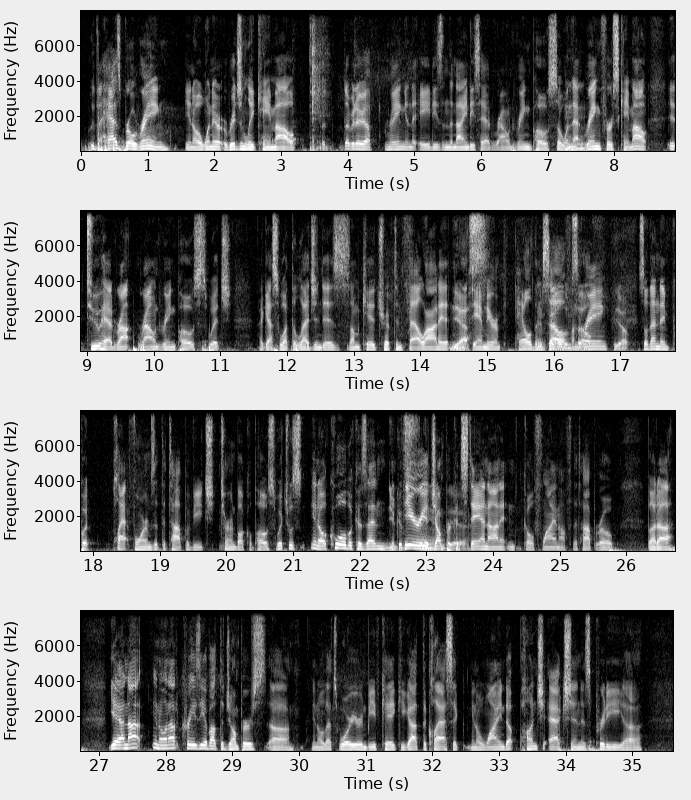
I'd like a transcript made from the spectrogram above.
the Hasbro ring, you know, when it originally came out, the WWF ring in the 80s and the 90s had round ring posts. So when that Mm-hmm. ring first came out, it too had round, round ring posts, which I guess what the legend is some kid tripped and fell on it and Yes. damn near impaled himself, on himself. the ring. Yep. So then they put platforms at the top of each turnbuckle post, which was, you know, cool because then You in theory a jumper yeah. could stand on it and go flying off the top rope. But uh, yeah, not you know not crazy about the jumpers. Uh, you know that's Warrior and Beefcake. You got the classic you know wind up punch action is pretty uh,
